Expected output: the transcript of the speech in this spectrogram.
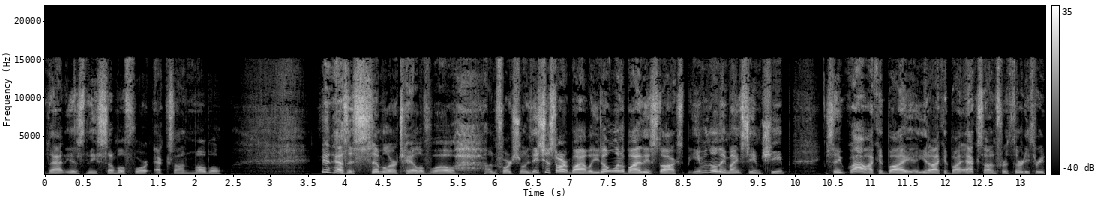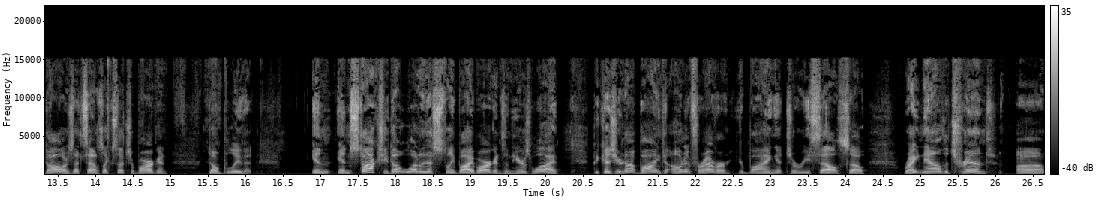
That is the symbol for ExxonMobil. It has a similar tale of woe, unfortunately. These just aren't viable. You don't want to buy these stocks, even though they might seem cheap. You say, "Wow, I could buy, you know, I could buy Exxon for thirty-three dollars. That sounds like such a bargain." Don't believe it. In in stocks, you don't want to necessarily buy bargains, and here's why: because you're not buying to own it forever. You're buying it to resell. So, right now, the trend, uh,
